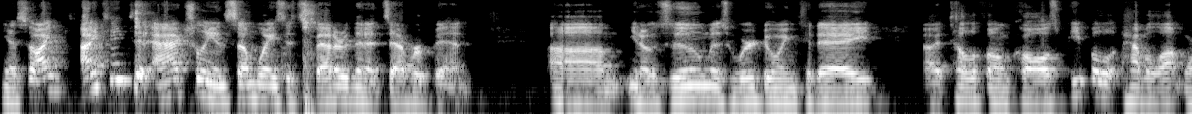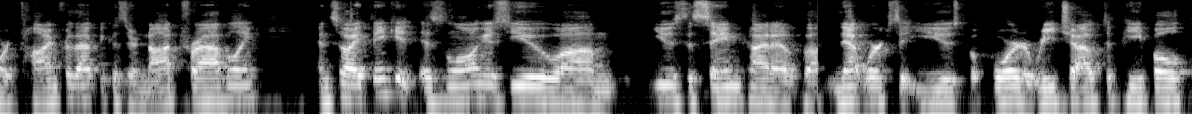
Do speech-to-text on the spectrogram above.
Yeah, so I, I think that actually, in some ways, it's better than it's ever been. Um, you know, Zoom, as we're doing today, uh, telephone calls. People have a lot more time for that because they're not traveling. And so I think it, as long as you um, use the same kind of uh, networks that you used before to reach out to people,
